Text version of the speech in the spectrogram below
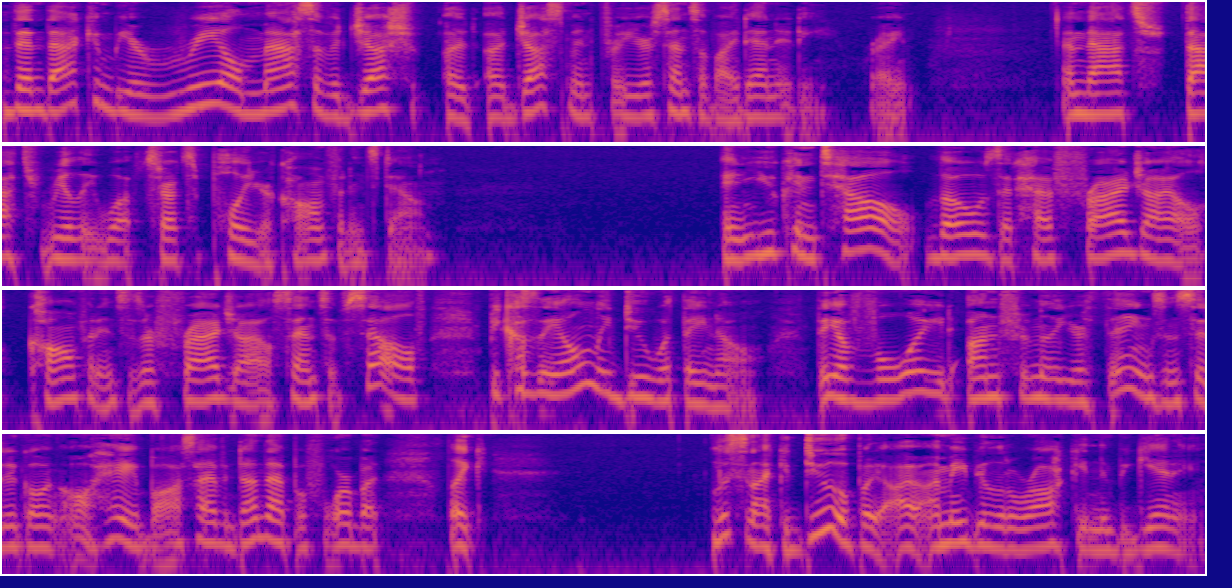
then that can be a real massive adjust, adjustment for your sense of identity, right? And that's that's really what starts to pull your confidence down. And you can tell those that have fragile confidences or fragile sense of self because they only do what they know. They avoid unfamiliar things instead of going, oh, hey, boss, I haven't done that before, but like, listen, I could do it, but I, I may be a little rocky in the beginning.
